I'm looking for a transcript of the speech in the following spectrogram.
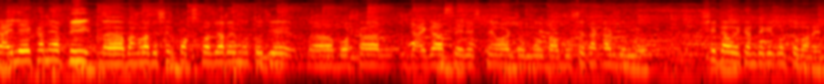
চাইলে এখানে আপনি বাংলাদেশের কক্সবাজারের মতো যে বসার জায়গা আছে রেস্ট নেওয়ার জন্য বা বসে থাকার জন্য, সেটাও এখান থেকে করতে পারেন।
